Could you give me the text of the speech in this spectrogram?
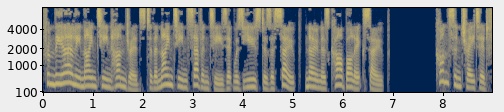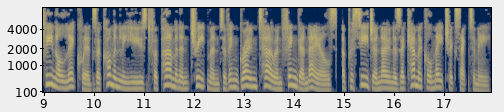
From the early 1900s to the 1970s it was used as a soap, known as carbolic soap. Concentrated phenol liquids are commonly used for permanent treatment of ingrown toe and finger nails, a procedure known as a chemical matrixectomy.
